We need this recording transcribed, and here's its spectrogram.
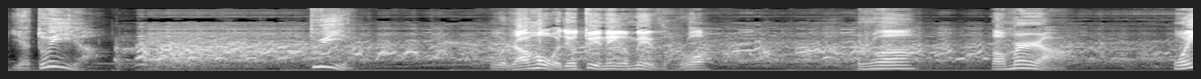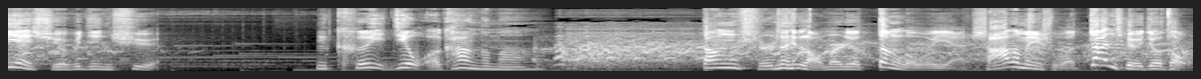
也对呀，对呀，我然后我就对那个妹子说：“我说，老妹儿啊，我也学不进去。”你可以借我看看吗？当时那老妹儿就瞪了我一眼，啥都没说，站起来就走了。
